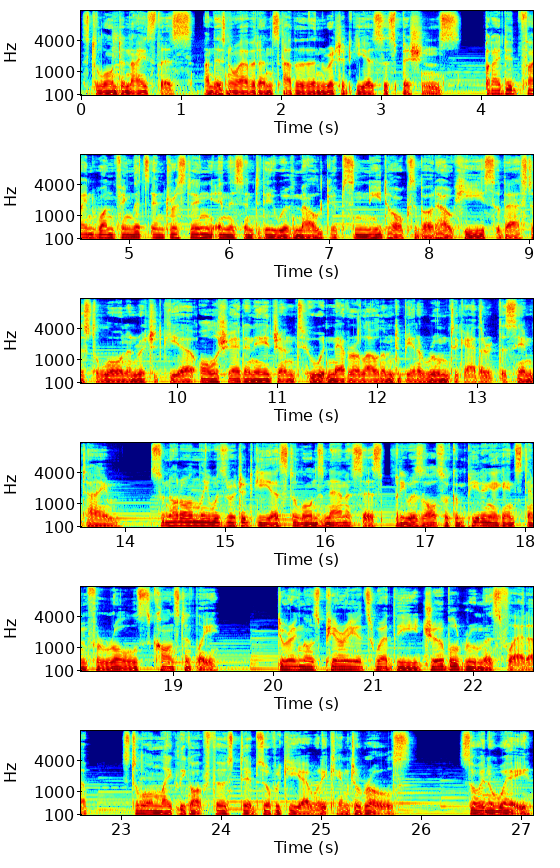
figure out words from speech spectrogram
Stallone denies this, and there's no evidence other than Richard Gere's suspicions. But I did find one thing that's interesting in this interview with Mel Gibson. He talks about how he, Sylvester Stallone, and Richard Gere all shared an agent who would never allow them to be in a room together at the same time. So not only was Richard Gere Stallone's nemesis, but he was also competing against him for roles constantly. During those periods where the gerbil rumours flared up, Stallone likely got first dibs over Gere when it came to roles. So in a way,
